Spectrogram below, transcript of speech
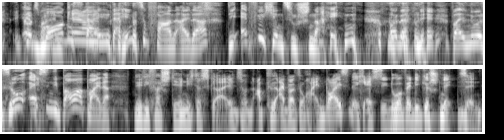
Kurz äh, morgens dahin, dahin zu fahren, Alter, die Äpfelchen zu schneiden. Dann, äh, weil nur so essen die Bauarbeiter. Nö, die verstehen nicht das geil. So einen Apfel einfach so reinbeißen. Ich esse sie nur, wenn die geschnitten sind.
